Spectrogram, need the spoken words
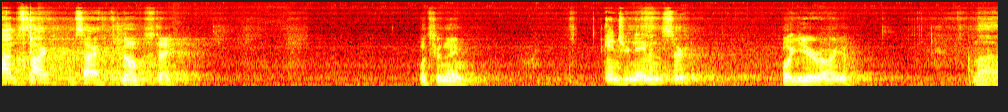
I'm sorry. I'm sorry. No, stay. What's your name? Andrew Neiman, sir. What year are you? I'm uh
